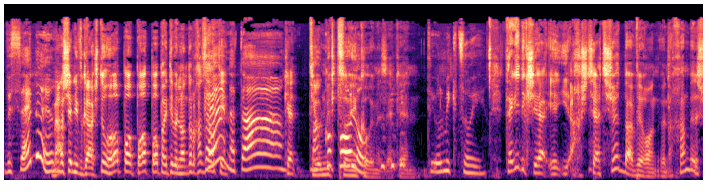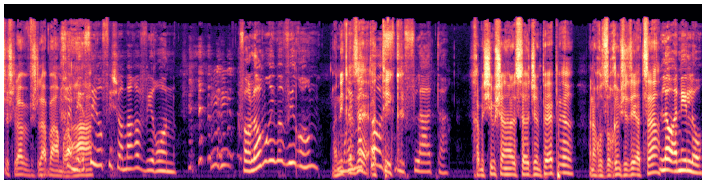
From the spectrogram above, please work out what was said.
בסדר. מאז שנפגשנו, הופ, הופ, הופ, הופ, הייתי בלונדון, חזרתי. כן, אתה... כן, טיול מקצועי קוראים לזה, כן. טיול מקצועי. תגידי, כשאת יושבת באווירון, ונכון באיזשהו שלב, בשלב ההמראה... איזה יופי שהוא אמר אווירון. כבר לא אומרים אווירון. אני כזה, עתיק. אומרים מטוס, נפלא אתה. 50 שנה לסרג'ן פפר? אנחנו זוכרים שזה יצא? לא, אני לא.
